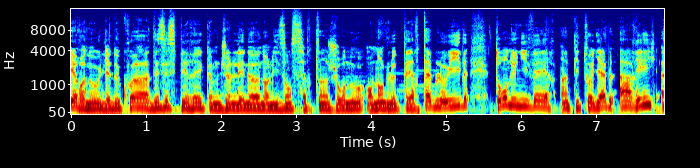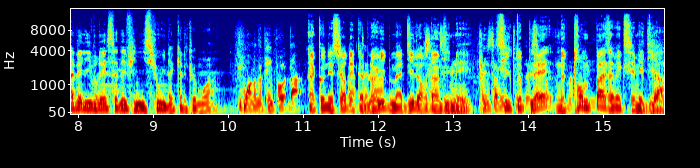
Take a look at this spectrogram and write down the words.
Oui, Renaud, il y a de quoi désespérer comme John Lennon en lisant certains journaux en Angleterre. Tabloïd, ton univers impitoyable, Harry avait livré sa définition il y a quelques mois. Un connaisseur des tabloïds m'a dit lors d'un dîner, s'il te plaît, ne trompe pas avec ces médias.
